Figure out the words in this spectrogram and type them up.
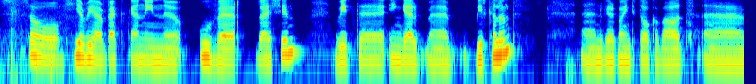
So here we are back again in uh, Uver with uh, Inger uh, Birkelund, and we are going to talk about uh,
